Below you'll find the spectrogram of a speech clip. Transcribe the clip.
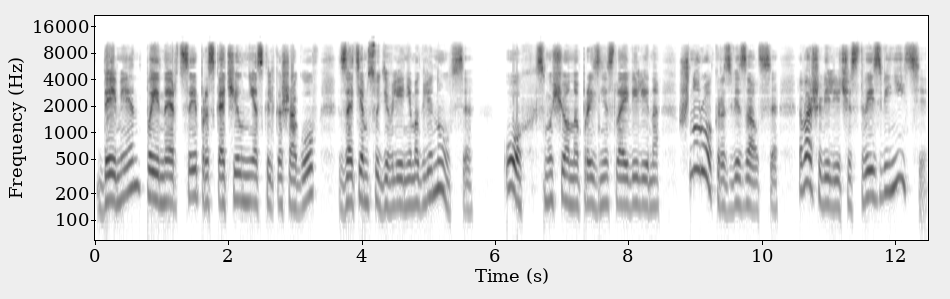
Дэмиен по инерции проскочил несколько шагов, затем с удивлением оглянулся. «Ох!» — смущенно произнесла Эвелина. «Шнурок развязался. Ваше Величество, извините».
